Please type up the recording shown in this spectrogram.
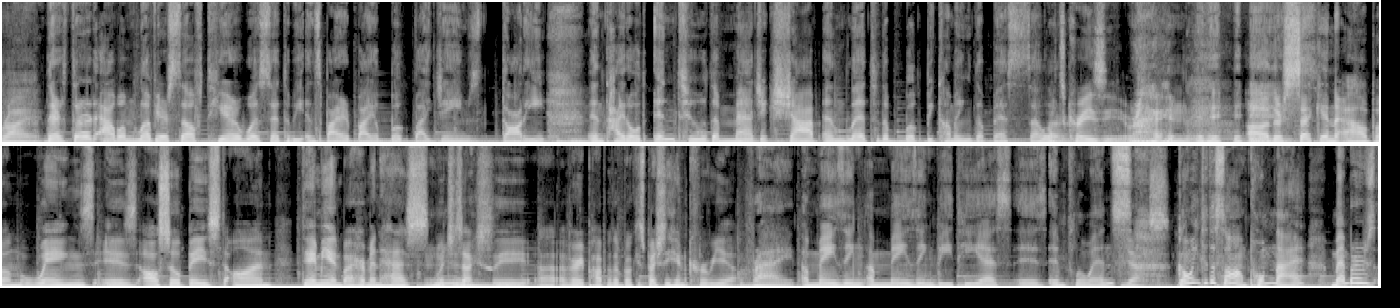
Right. Their third album, Love Yourself Tear, was said to be inspired by a book by James Doty Mm-hmm. entitled Into the Magic Shop and led to the book becoming the bestseller. It's crazy, right? uh, their second album, Wings, is also based on Demian by Hermann Hesse, which is actually uh, a very popular book, especially here in Korea. Right. Amazing, amazing BTS is influence. Yes. Going to the song 봄날, members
